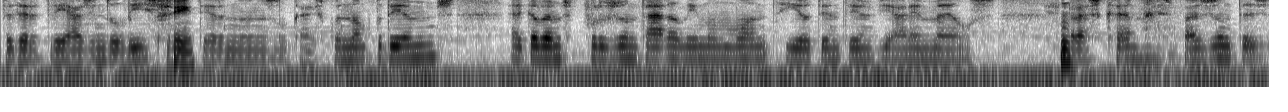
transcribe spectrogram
fazer a triagem do lixo Sim. e meter no- nos locais. Quando não podemos, acabamos por juntar ali num monte e eu tento enviar e-mails para as câmaras, para as juntas.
